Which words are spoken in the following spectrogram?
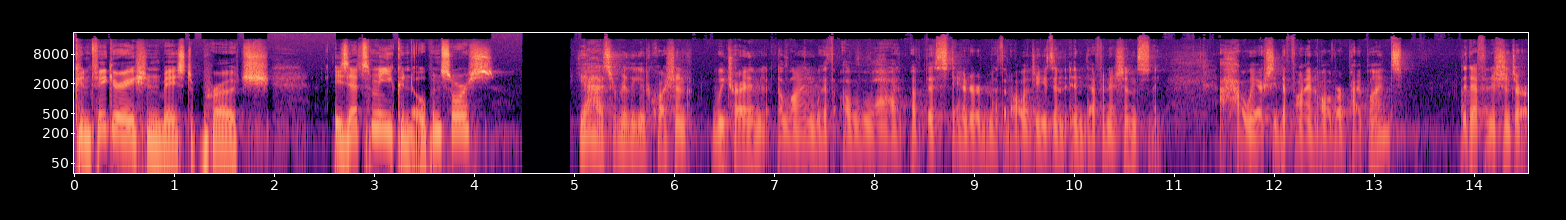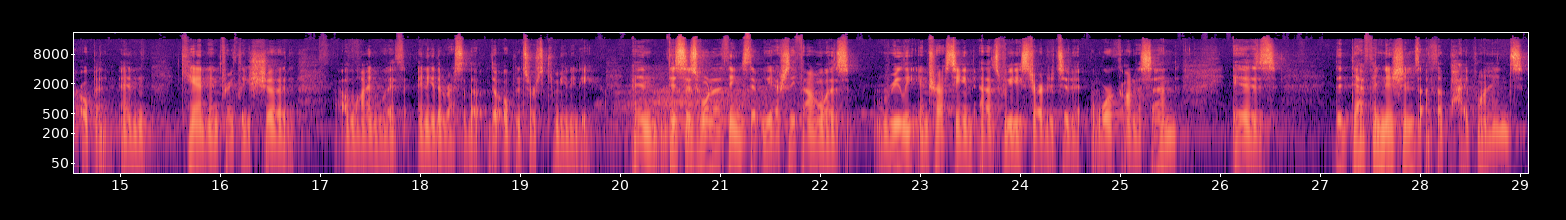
configuration based approach is that something you can open source? Yeah, it's a really good question. We try and align with a lot of the standard methodologies and, and definitions, like how we actually define all of our pipelines. The definitions are open and can and frankly should align with any of the rest of the, the open source community. And this is one of the things that we actually found was really interesting as we started to work on Ascend is the definitions of the pipelines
